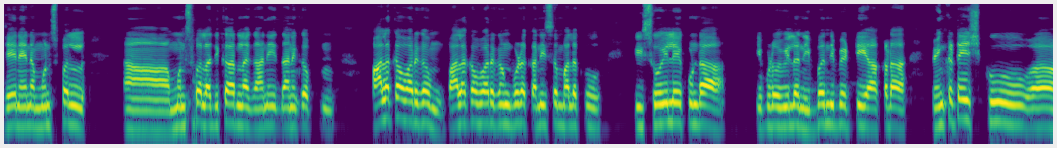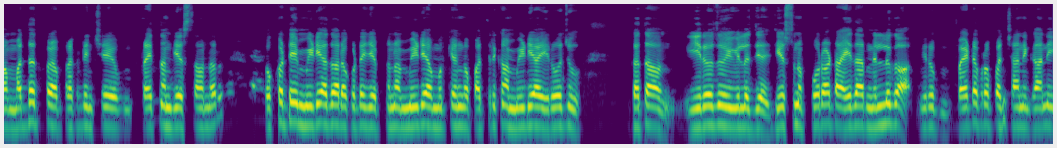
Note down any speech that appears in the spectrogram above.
జాయిన్ అయిన మున్సిపల్ ఆ, మున్సిపల్ అధికారులను కానీ దానికి పాలక వర్గం పాలక వర్గం కూడా కనీసం వాళ్ళకు ఈ సోయి లేకుండా ఇప్పుడు వీళ్ళని ఇబ్బంది పెట్టి అక్కడ వెంకటేష్కు మద్దతు ప్ర- ప్రకటించే ప్రయత్నం చేస్తా ఉన్నారు. ఒకటే మీడియా ద్వారా ఒకటే చెప్తున్నా మీడియా ముఖ్యంగా పత్రికా మీడియా ఈరోజు గత ఈ రోజు వీళ్ళు చేస్తున్న పోరాట ఐదారు నెలలుగా మీరు బయట ప్రపంచానికి కానీ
